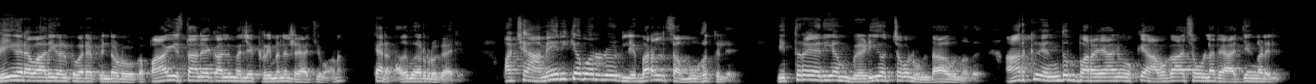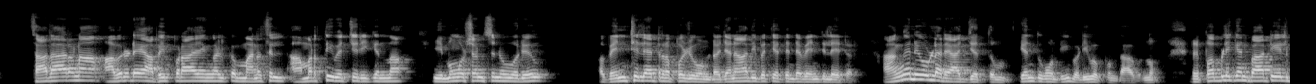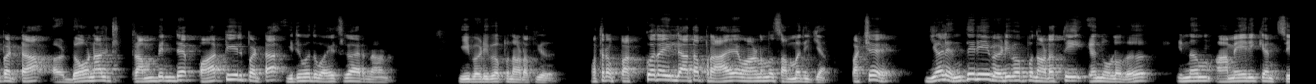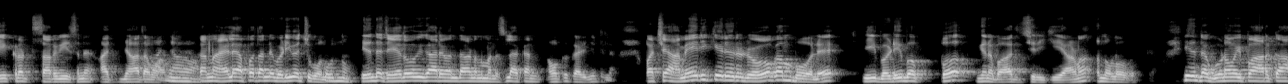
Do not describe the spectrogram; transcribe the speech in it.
ഭീകരവാദികൾക്ക് വരെ പിന്തുണ കൊടുക്കുക. പാകിസ്ഥാനേക്കാളും വലിയ ക്രിമിനൽ രാജ്യമാണ് കാനഡ. അത് വേറൊരു കാര്യം. പക്ഷേ അമേരിക്ക പോലുള്ള ഒരു ലിബറൽ സമൂഹത്തിൽ ഇത്രയധികം വെടിയൊച്ചകൾ ഉണ്ടാകുന്നത് ആർക്കും എന്തും പറയാനും ഒക്കെ അവകാശമുള്ള രാജ്യങ്ങളിൽ സാധാരണ അവരുടെ അഭിപ്രായങ്ങൾക്ക് മനസ്സിൽ അമർത്തി വെച്ചിരിക്കുന്ന ഇമോഷൻസിനും ഒരു വെന്റിലേറ്റർ എപ്പോഴും ഉണ്ട്. ജനാധിപത്യത്തിന്റെ വെന്റിലേറ്റർ. അങ്ങനെയുള്ള രാജ്യത്തും എന്തുകൊണ്ട് ഈ വെടിവെപ്പ് ഉണ്ടാകുന്നു? റിപ്പബ്ലിക്കൻ പാർട്ടിയിൽപ്പെട്ട ഡൊണാൾഡ് ട്രംപിന്റെ പാർട്ടിയിൽപ്പെട്ട ഇരുപത് വയസ്സുകാരനാണ് ഈ വെടിവെപ്പ് നടത്തിയത്. അത്ര പക്വതയില്ലാത്ത പ്രായമാണെന്ന് സമ്മതിക്കാം. പക്ഷേ ഇയാൾ എന്തിനീ വെടിവെപ്പ് നടത്തി എന്നുള്ളത് ഇന്നും അമേരിക്കൻ സീക്രട്ട് സർവീസിന് അജ്ഞാതമാണ്. കാരണം അയാളെ അപ്പൊ തന്നെ വെടിവെച്ച് കൊന്നു. ഇതിന്റെ ചേതോവികാരം എന്താണെന്ന് മനസ്സിലാക്കാൻ നമുക്ക് കഴിഞ്ഞിട്ടില്ല. പക്ഷെ അമേരിക്കയിൽ ഒരു രോഗം പോലെ ഈ വെടിവെപ്പ് ഇങ്ങനെ ബാധിച്ചിരിക്കുകയാണ് എന്നുള്ളത്. ഇതിന്റെ ഗുണം ഇപ്പൊ ആർക്കാ?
